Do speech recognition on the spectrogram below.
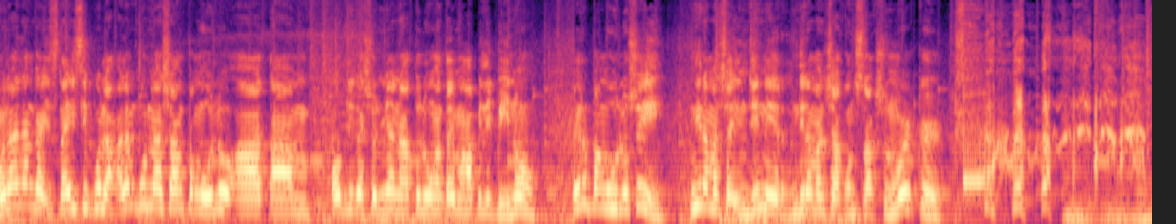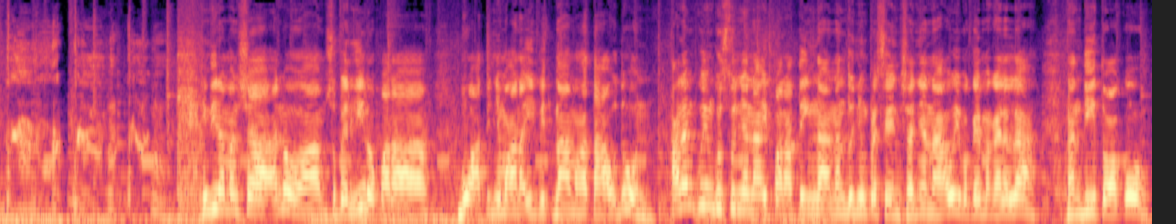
Wala lang guys, naisip ko lang, alam ko na siya ang Pangulo at um, obligasyon niya na tulungan tayo mga Pilipino. Pero Pangulo siya eh. Hindi naman siya engineer, hindi naman siya construction worker. hindi naman siya ano um, superhero para buhatin yung mga naipit na mga tao doon. Alam ko yung gusto niya na iparating na nandun yung presensya niya na uy wag kayong mag-alala, nandito ako.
